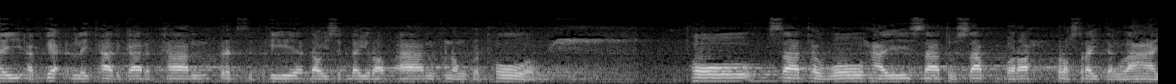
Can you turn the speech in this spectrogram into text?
នៃអគ្គលេខាធិការដ្ឋានព្រឹទ្ធសភាដោយសេចក្តីរាប់អានក្នុងប្រធោធោសាធវោហើយសាធុស័ព្ទបរោះប្រុសស្រីទាំងឡាយ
